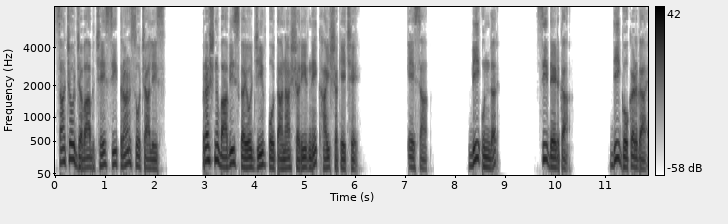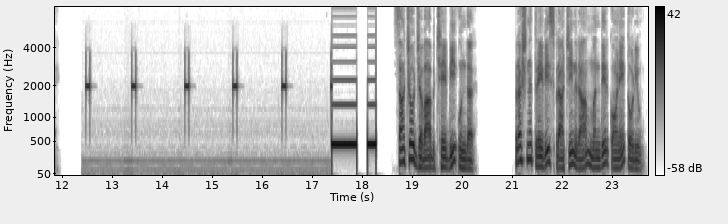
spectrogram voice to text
સાચો જવાબ છે સી ત્રણસો ચાલીસ. પ્રશ્ન બાવીસ કયો જીવ પોતાના શરીરને ખાઈ શકે છે? એ સાપ બી ઉંદર. સી દેડકા. ડી ગોકળગાય. સાચો જવાબ છે બી ઉંદર. પ્રશ્ન ત્રેવીસ પ્રાચીન રામ મંદિર કોણે તોડ્યું?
